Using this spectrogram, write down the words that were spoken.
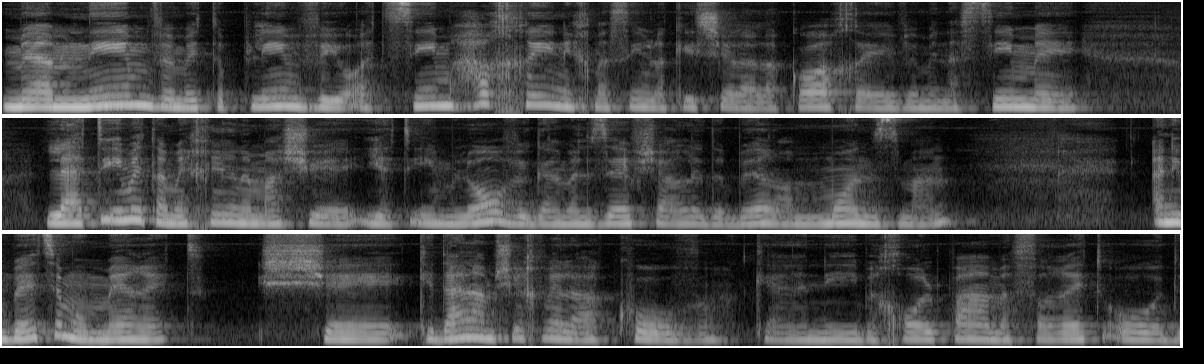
מאמנים ומטפלים ויועצים הכי נכנסים לכיס של הלקוח אה, ומנסים להתאים את המחיר למה שיתאים לו, וגם על זה אפשר לדבר המון זמן. אני בעצם אומרת שכדאי להמשיך ולעקוב, כי אני בכל פעם אפרט עוד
